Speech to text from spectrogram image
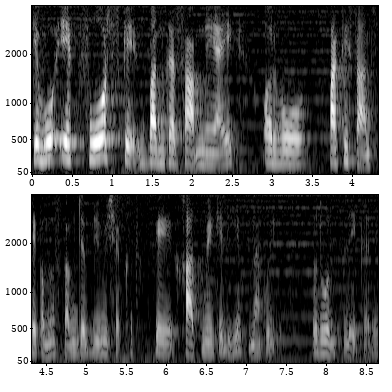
कि वो एक फोर्स के बनकर सामने आए और वो पाकिस्तान से कम अज़ कम जबरी मशक्क़त के ख़ात्मे के लिए अपना कोई रोल प्ले करे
